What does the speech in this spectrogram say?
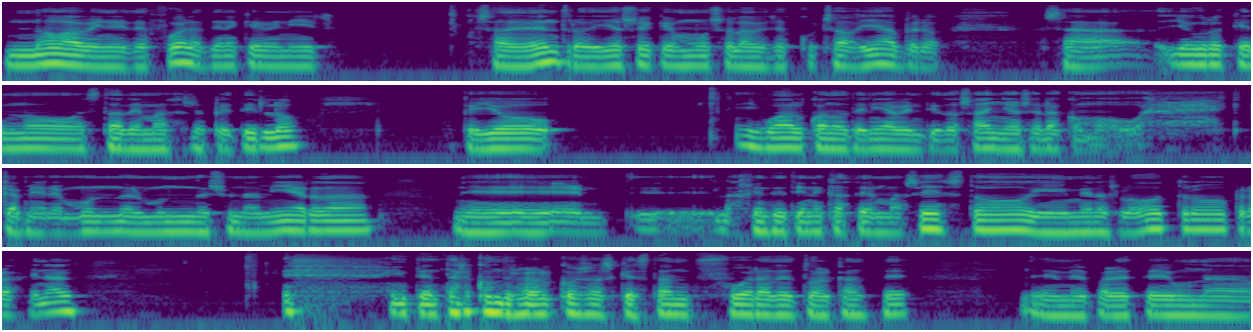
no va a venir de fuera, tiene que venir, o sea, de dentro. Y yo sé que mucho lo habéis escuchado ya, pero, o sea, yo creo que no está de más repetirlo, porque yo igual cuando tenía 22 años era como, bueno, hay que cambiar el mundo, el mundo es una mierda, eh, eh, la gente tiene que hacer más esto y menos lo otro, pero al final intentar controlar cosas que están fuera de tu alcance eh, me parece una,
